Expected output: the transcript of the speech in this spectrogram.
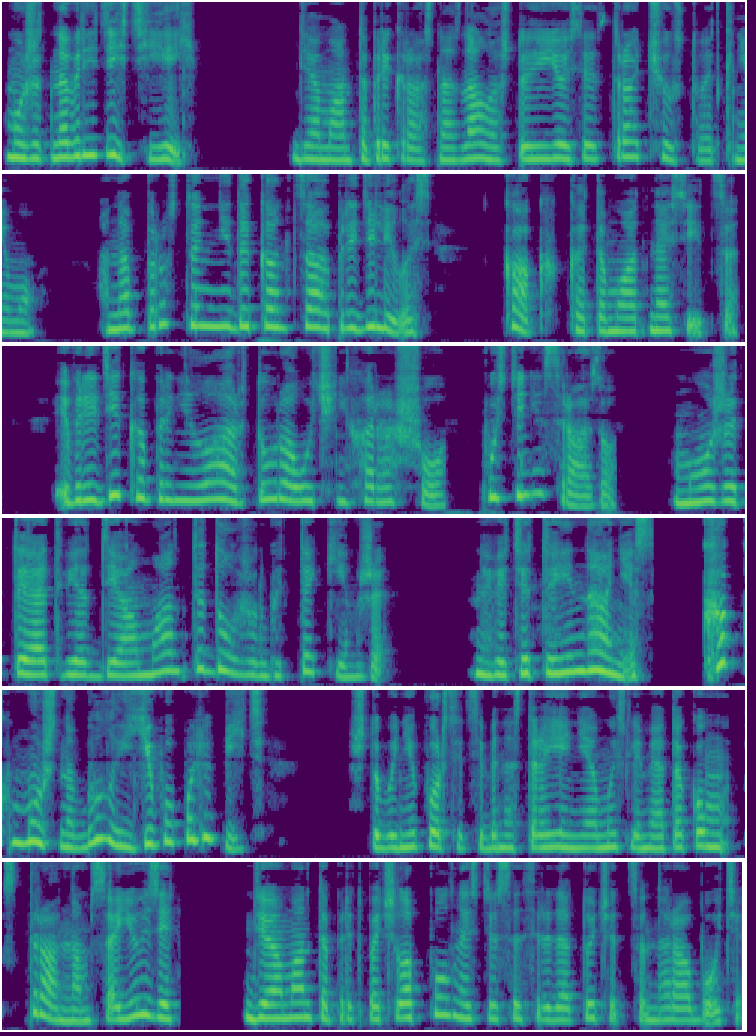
может навредить ей. Диаманта прекрасно знала, что ее сестра чувствует к нему. Она просто не до конца определилась, как к этому относиться. Эвредика приняла Артура очень хорошо, пусть и не сразу. Может, и ответ Диаманты должен быть таким же. Но ведь это и Нанис. Как можно было его полюбить? Чтобы не портить себе настроение мыслями о таком странном союзе, Диаманта предпочла полностью сосредоточиться на работе.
